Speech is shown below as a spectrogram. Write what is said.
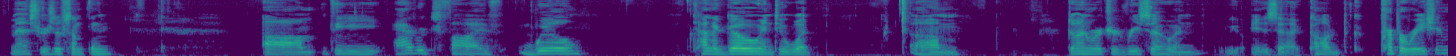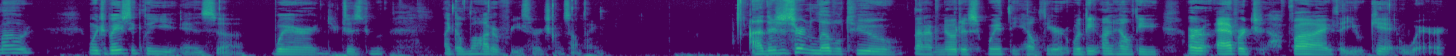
masters of something. Um, the average five will kind of go into what um, Don Richard Riso and is uh, called preparation mode, which basically is uh, where you just do like a lot of research on something. Uh, there's a certain level too that I've noticed with the healthier, with the unhealthy or average five that you get, where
